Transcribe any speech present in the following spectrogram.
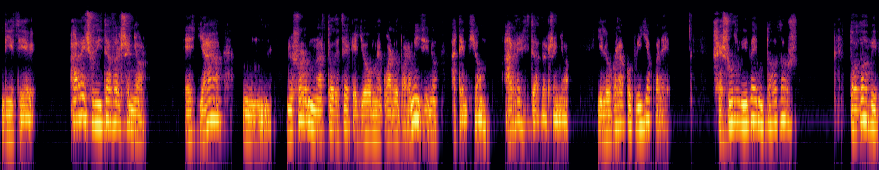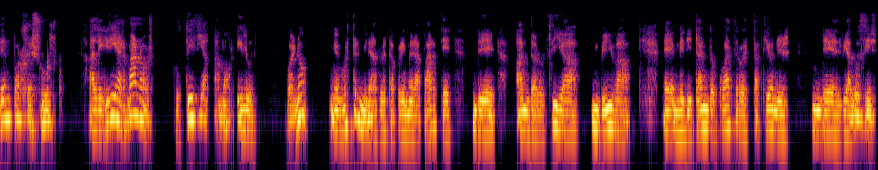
Dice, ha resucitado el Señor. Es ya mm, no solo un acto de fe que yo me guardo para mí, sino, atención, ha resucitado el Señor. Y luego la coprilla, ¿cuál es? Jesús vive en todos. Todos viven por Jesús. Alegría, hermanos, justicia, amor y luz. Bueno, hemos terminado esta primera parte de Andalucía viva, eh, meditando cuatro estaciones del Via Lucis.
